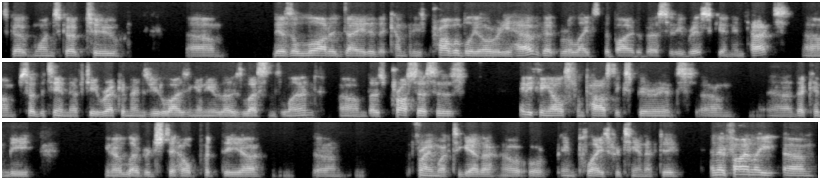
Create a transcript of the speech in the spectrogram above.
scope one, scope two. Um, there's a lot of data that companies probably already have that relates to biodiversity risk and impacts. Um, so the TNFD recommends utilizing any of those lessons learned, um, those processes, anything else from past experience um, uh, that can be, you know, leveraged to help put the uh, um, framework together or, or, in place for TNFD. And then finally, um,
